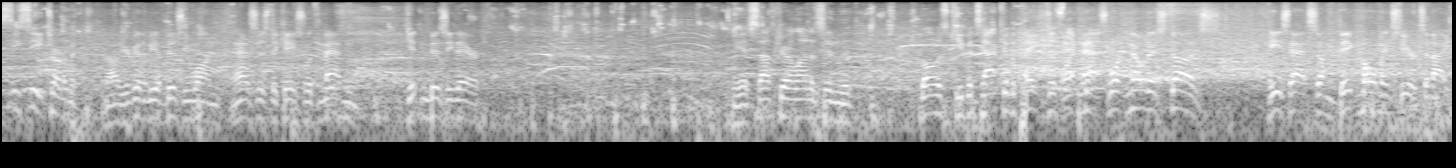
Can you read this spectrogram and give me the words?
SEC tournament. Well, you're going to be a busy one, as is the case with Madden. Getting busy there. Yeah, South Carolina's in the bonus. Keep attacking the paint just like and that's that. what Notice does. He's had some big moments here tonight.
